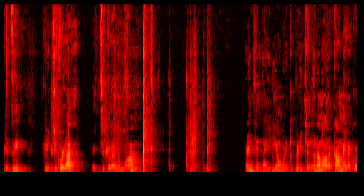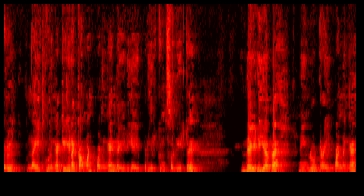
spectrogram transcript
எடுத்து ஃப்ரிட்ஜுக்குள்ளே வச்சுக்கலாம் நம்ம. ஃப்ரெண்ட்ஸ் இந்த ஐடியா உங்களுக்கு பிடிச்சிருந்ததுன்னா மறக்காமல் எனக்கு ஒரு லைக் கொடுங்க. கீழே கமெண்ட் பண்ணுங்கள் இந்த ஐடியா எப்படி இருக்குன்னு சொல்லிட்டு. இந்த ஐடியாவை நீங்களும் ட்ரை பண்ணுங்கள்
